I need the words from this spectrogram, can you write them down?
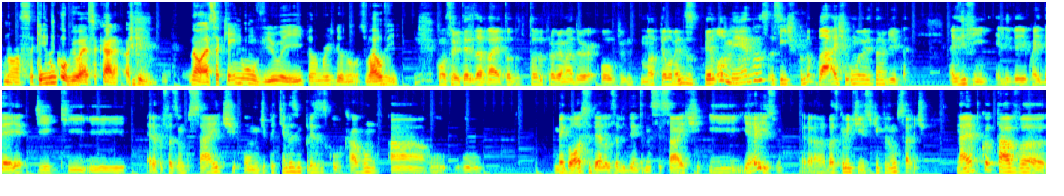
Nossa, quem nunca ouviu essa, cara? Acho que não, essa quem não ouviu aí, pelo amor de Deus, não, vai ouvir. Com certeza vai. Todo, todo programador ouve uma, pelo menos, pelo menos, assim, tipo, no baixo uma vez na vida. Mas enfim, ele veio com a ideia de que era para fazer um site onde pequenas empresas colocavam a, o, o, negócio delas ali dentro nesse site e, e, era isso. Era basicamente isso, tinha que fazer um site. Na época eu estava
